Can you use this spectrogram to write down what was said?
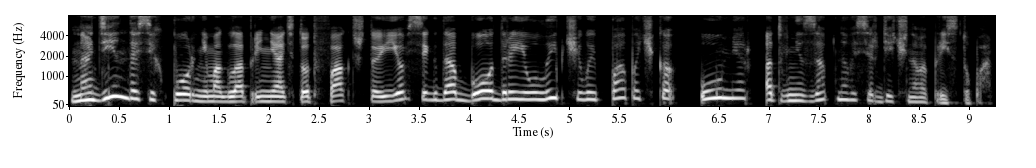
Надин до сих пор не могла принять тот факт, что ее всегда бодрый и улыбчивый папочка умер от внезапного сердечного приступа.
